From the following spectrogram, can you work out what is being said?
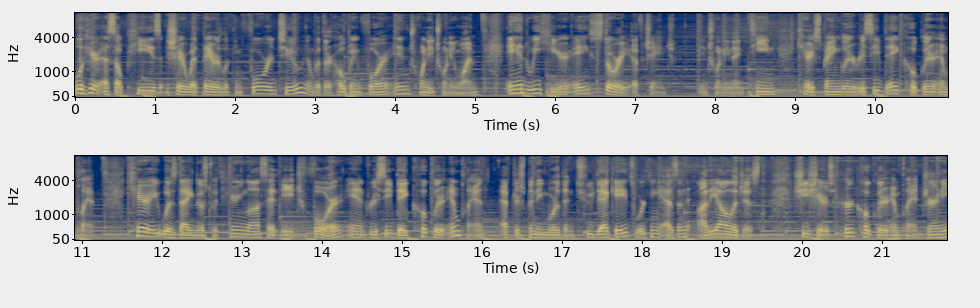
We'll hear SLPs share what they are looking forward to and what they're hoping for in 2021, and we hear a story of change. In 2019, Carrie Spangler received a cochlear implant. Carrie was diagnosed with hearing loss at age 4 and received a cochlear implant after spending more than two decades working as an audiologist. She shares her cochlear implant journey,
